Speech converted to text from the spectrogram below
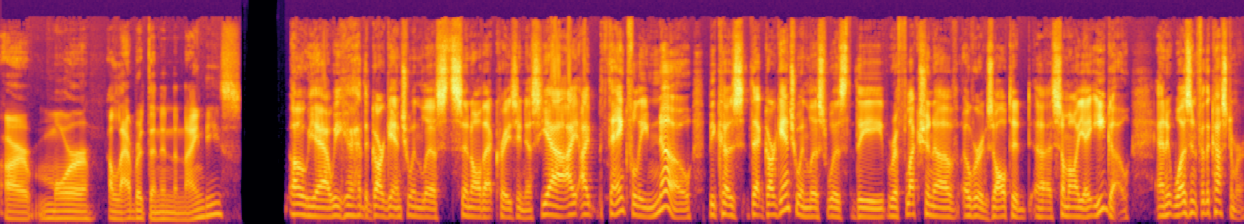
are more elaborate than in the 90s? Oh yeah, we had the gargantuan lists and all that craziness. Yeah, I, I, thankfully no, because that gargantuan list was the reflection of overexalted uh, sommelier ego, and it wasn't for the customer.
